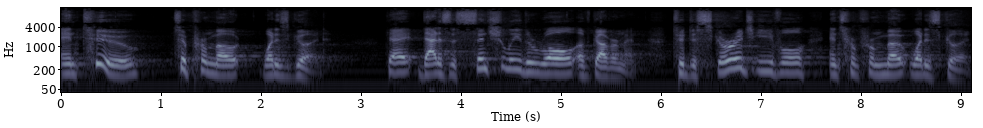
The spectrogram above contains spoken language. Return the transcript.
and two, to promote what is good. Okay? That is essentially the role of government to discourage evil and to promote what is good.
